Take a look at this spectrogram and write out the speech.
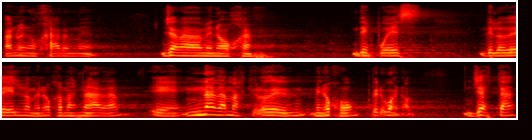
a no enojarme, ya nada me enoja. Después de lo de él no me enoja más nada. Eh, nada más que lo del me enojó, pero bueno, ya está.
